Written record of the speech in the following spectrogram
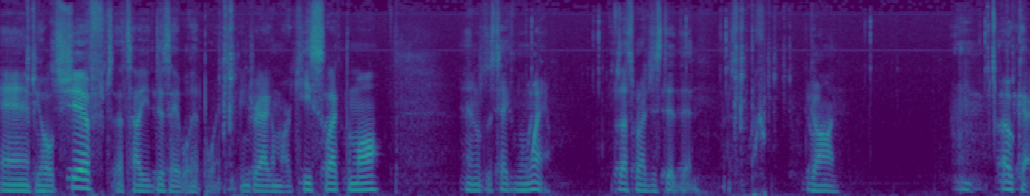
And if you hold shift, that's how you disable hit points. You can drag them marquee select them all, and it'll just take them away. So that's what I just did then. gone. Okay.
